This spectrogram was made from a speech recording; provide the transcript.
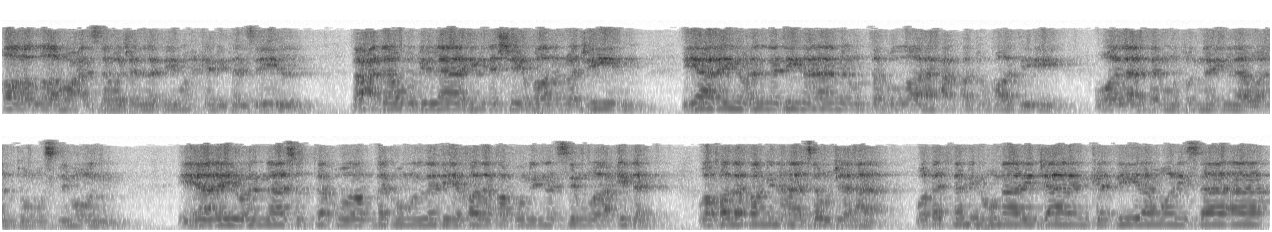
قال الله عز وجل في محكم تنزيل بعد أعوذ بالله من الشيطان الرجيم يا أيها الذين آمنوا اتقوا الله حق تقاته ولا تموتن إلا وأنتم مسلمون. يا أيها الناس اتقوا ربكم الذي خلقكم من نفس واحدة وخلق منها زوجها وبث منهما رجالا كثيرا ونساء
